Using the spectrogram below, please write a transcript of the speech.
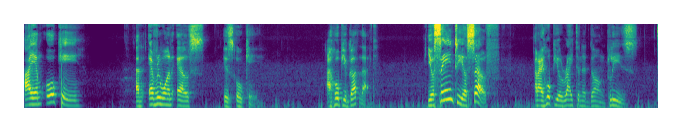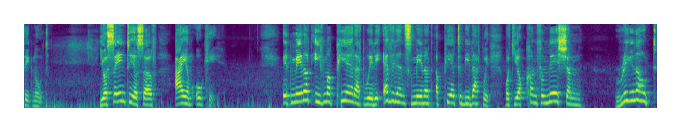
I am okay and everyone else is okay. I hope you got that. You're saying to yourself, and I hope you're writing it down, please take note. You're saying to yourself, I am okay. It may not even appear that way, the evidence may not appear to be that way, but your confirmation ringing out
